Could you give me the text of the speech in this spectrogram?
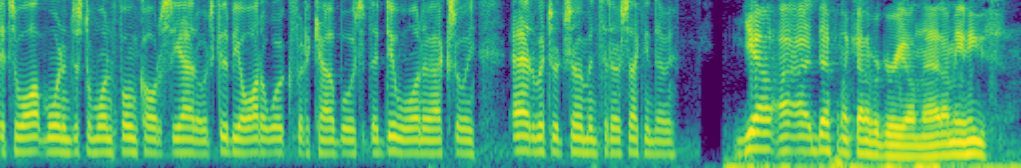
it's a lot more than just a one phone call to Seattle. It's going to be a lot of work for the Cowboys if they do want to actually add Richard Sherman to their secondary. Yeah, I definitely kind of agree on that. I mean, he's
